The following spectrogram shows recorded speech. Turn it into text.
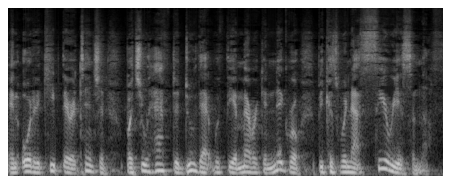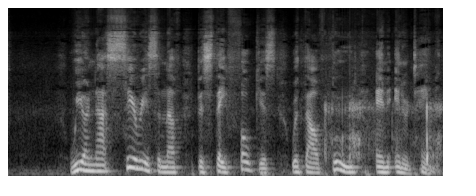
in order to keep their attention, but you have to do that with the American Negro because we're not serious enough. We are not serious enough to stay focused without food and entertainment.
